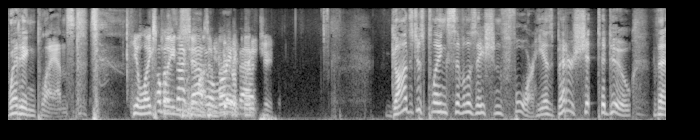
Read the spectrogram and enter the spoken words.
wedding plans. He likes Oh, playing it's not God Sims and I'm worried he about. doesn't God's just playing Civilization 4. He has better shit to do than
